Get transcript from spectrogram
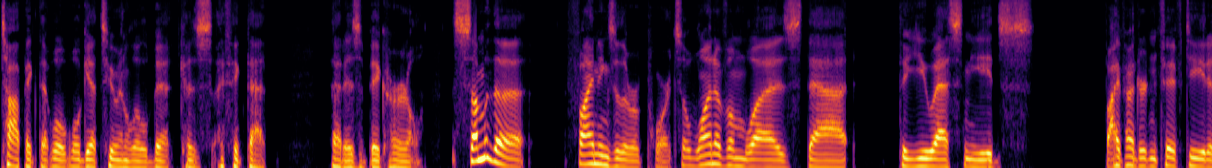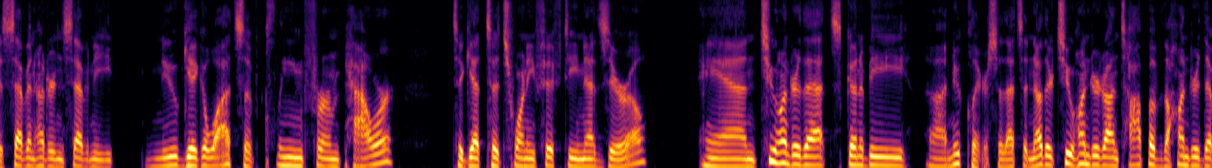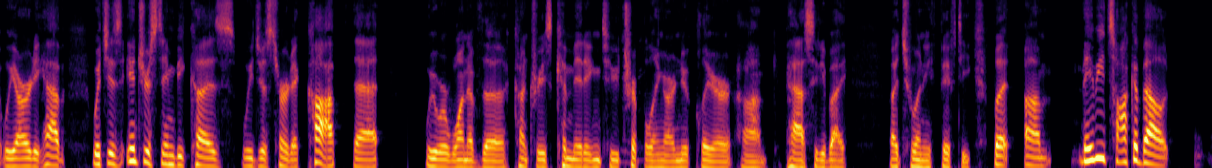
topic that we'll we'll get to in a little bit because I think that that is a big hurdle. Some of the findings of the report. So one of them was that the U.S. needs 550 to 770 new gigawatts of clean, firm power to get to 2050 net zero. And 200 that's going to be uh, nuclear. So that's another 200 on top of the 100 that we already have, which is interesting because we just heard at COP that we were one of the countries committing to tripling our nuclear um, capacity by by 2050. But um, maybe talk about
